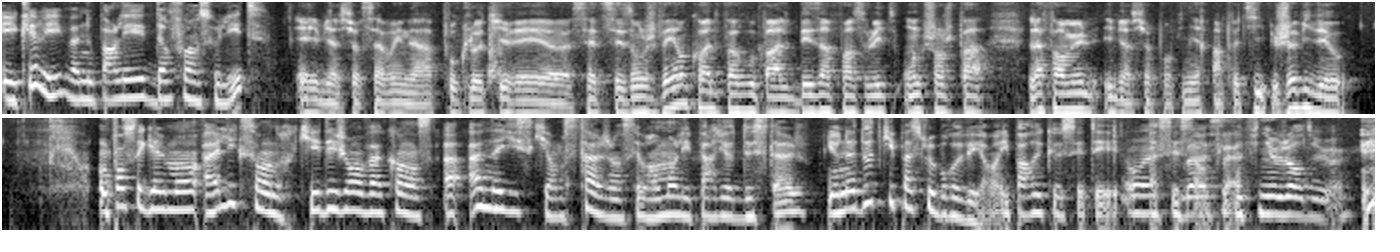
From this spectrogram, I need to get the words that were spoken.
Et Cléry va nous parler d'infos insolites. Et bien sûr Sabrina, pour clôturer euh, cette saison, je vais encore une fois vous parler des infos insolites. On ne change pas la formule. Et bien sûr pour finir, un petit jeu vidéo. On pense également à Alexandre qui est déjà en vacances, à Anaïs qui est en stage, hein, c'est vraiment les périodes de stage. Il y en a d'autres qui passent le brevet, hein, il paraît que c'était assez bah, simple. C'est fini aujourd'hui. ouais.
